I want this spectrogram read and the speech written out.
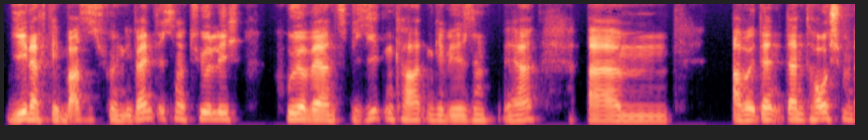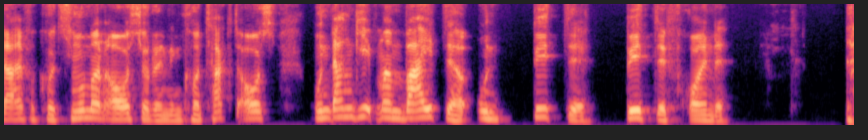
je nachdem, was es für ein Event ist natürlich. Früher wären es Visitenkarten gewesen, ja. Ähm, aber dann, dann tauscht man da einfach kurz Nummern aus oder den Kontakt aus und dann geht man weiter. Und bitte, bitte, Freunde,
